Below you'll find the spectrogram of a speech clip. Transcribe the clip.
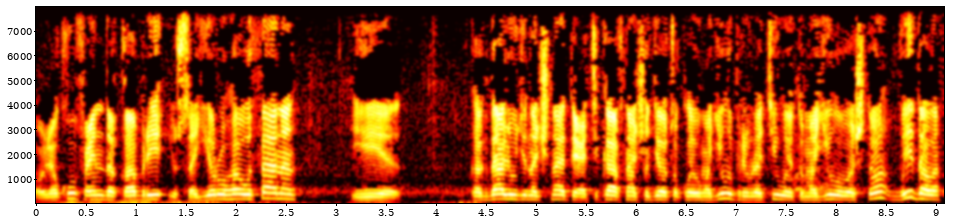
Олякуф инда кабри юсаируха утанан. И когда люди начинают и атикаф начали делать около его могилы, превратила эту могилу во что? Выдала.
